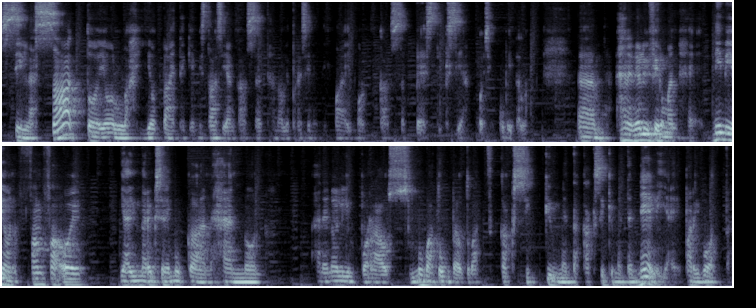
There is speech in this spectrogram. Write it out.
Sillä saattoi olla jotain tekemistä asian kanssa, että hän oli presidentin vaimon kanssa pestiksiä, voisin kuvitella. Ähm, hänen öljyfirman nimi on Fanfa Oil ja ymmärrykseni mukaan hän on hänen öljynporausluvat umpeutuvat 2024, eli pari vuotta.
